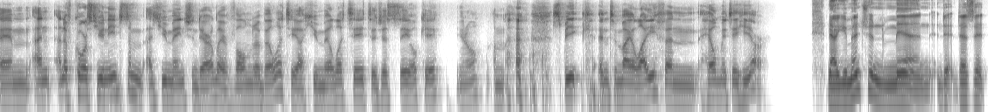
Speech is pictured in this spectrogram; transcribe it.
um, and and of course you need some as you mentioned earlier vulnerability a humility to just say okay you know um, speak into my life and help me to hear. Now you mentioned men. Does it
